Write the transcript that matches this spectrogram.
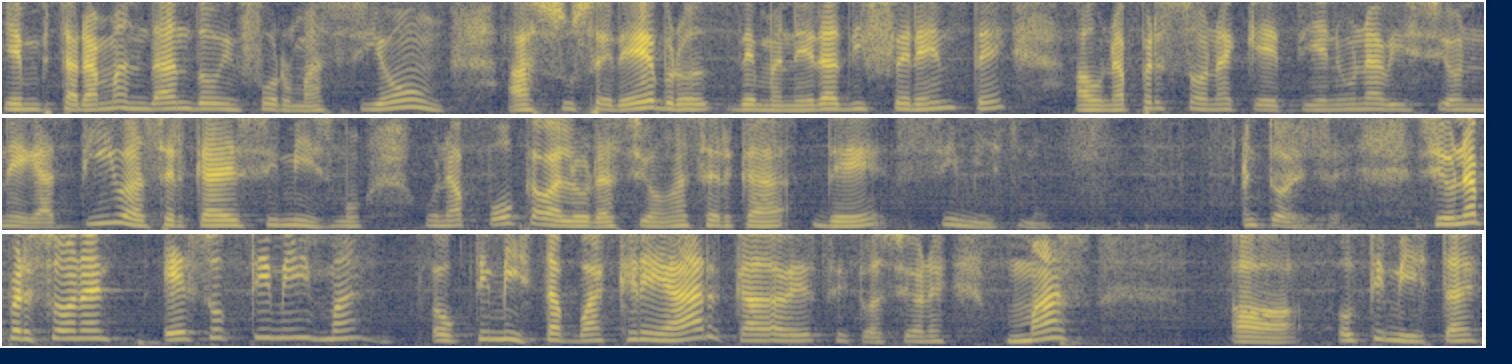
y estará mandando información a su cerebro de manera diferente a una persona que tiene una visión negativa acerca de sí mismo, una poca valoración acerca de sí mismo. Entonces, si una persona es optimista, optimista va a crear cada vez situaciones más ah, optimistas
